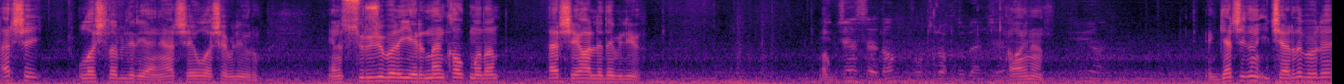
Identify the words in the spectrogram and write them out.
Her şey ulaşılabilir yani. Her şeye ulaşabiliyorum. Yani sürücü böyle yerinden kalkmadan her şeyi halledebiliyor. Bak- İnce sedan, oturaklı bence. Aynen. İyi yani. Gerçekten içeride böyle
